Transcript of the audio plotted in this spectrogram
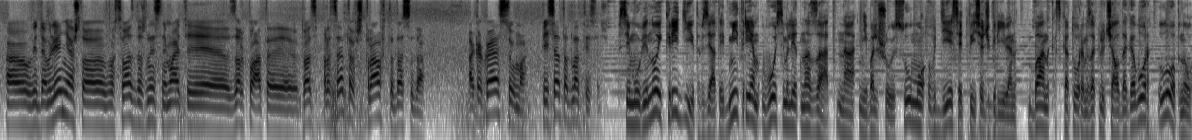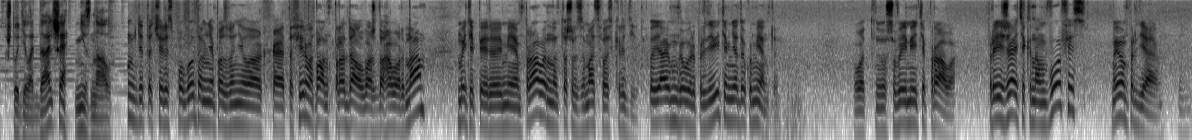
уведомление, что с вас должны снимать э, зарплаты, 20% штраф туда-сюда. А какая сумма? 51 тысяч. Всему виной кредит, взятый Дмитрием 8 лет назад на небольшую сумму в 10 тысяч гривен. Банк, с которым заключал договор, лопнул. Что делать дальше, не знал. Где-то через полгода мне позвонила какая-то фирма. Банк продал ваш договор нам. Мы теперь имеем право на то, чтобы взимать с вас кредит. Я им говорю, предъявите мне документы. Вот, ну, что вы имеете право. Приезжайте к нам в офис, мы вам предъявим.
